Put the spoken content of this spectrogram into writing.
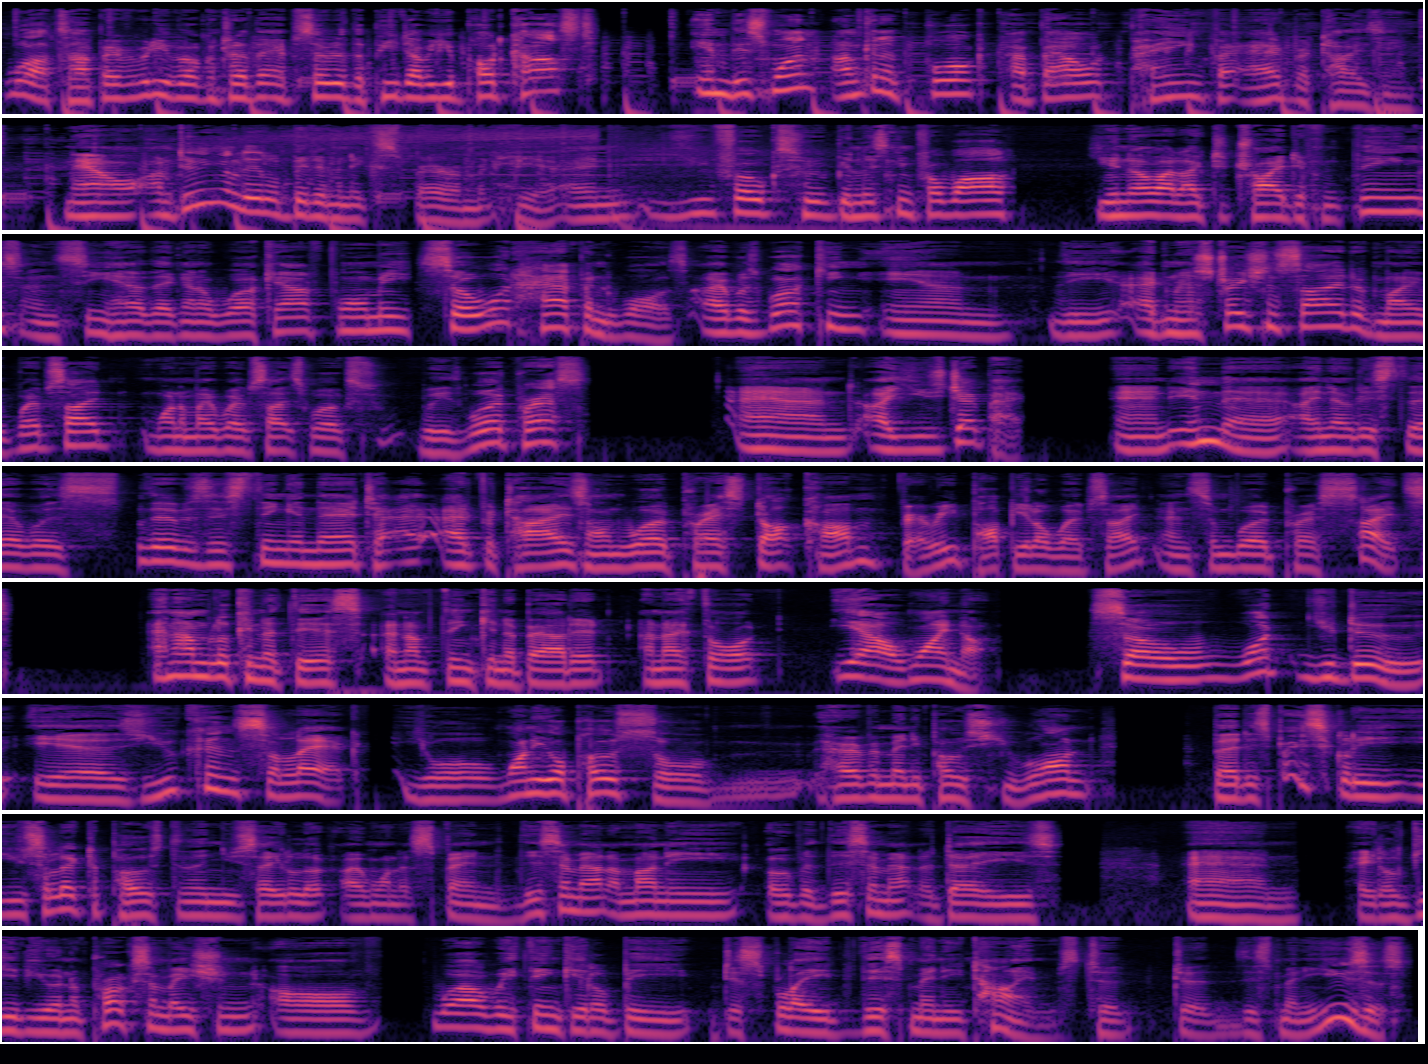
What's up, everybody? Welcome to another episode of the PW Podcast. In this one, I'm going to talk about paying for advertising. Now, I'm doing a little bit of an experiment here, and you folks who've been listening for a while, you know I like to try different things and see how they're going to work out for me. So, what happened was I was working in the administration side of my website. One of my websites works with WordPress, and I use Jetpack. And in there, I noticed there was there was this thing in there to advertise on WordPress.com, very popular website, and some WordPress sites. And I'm looking at this and I'm thinking about it, and I thought, yeah, why not? So what you do is you can select your one of your posts or however many posts you want, but it's basically you select a post and then you say, look, I want to spend this amount of money over this amount of days, and It'll give you an approximation of, well, we think it'll be displayed this many times to, to this many users.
